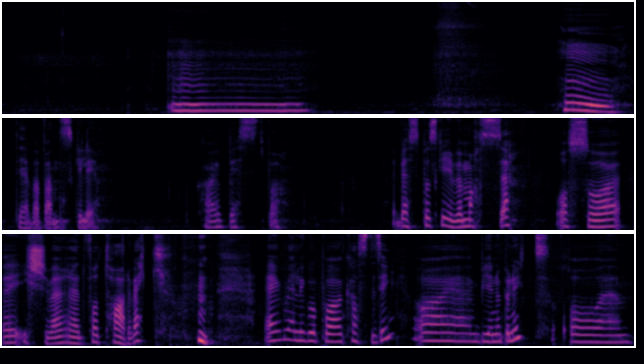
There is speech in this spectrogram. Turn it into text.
Hmm, det var vanskelig. Hva er jeg best på? Jeg er best på å skrive masse, og så eh, ikke være redd for å ta det vekk. Jeg er veldig god på å kaste ting og begynne på nytt. Og eh,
